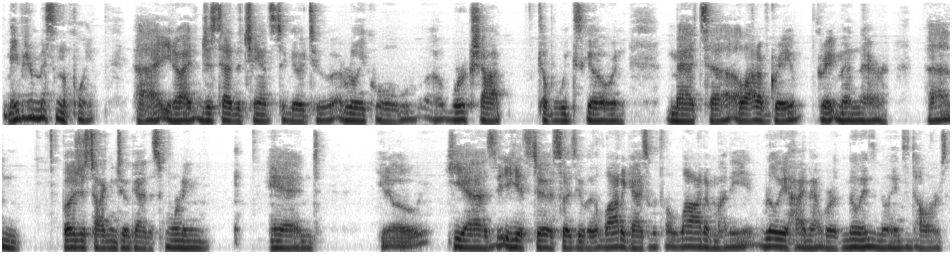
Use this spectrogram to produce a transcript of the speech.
maybe you're missing the point. Uh, you know, I just had the chance to go to a really cool uh, workshop a couple weeks ago and met uh, a lot of great, great men there. Um, but I was just talking to a guy this morning, and you know, he has he gets to associate with a lot of guys with a lot of money, really high net worth, millions and millions of dollars,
